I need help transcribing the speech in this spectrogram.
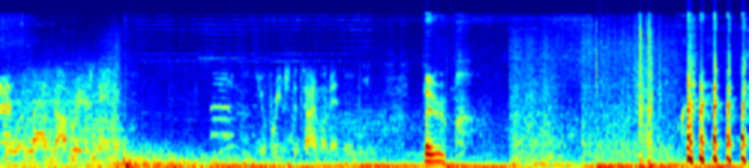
Four, last operator standing. You've reached the time limit. Boom.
